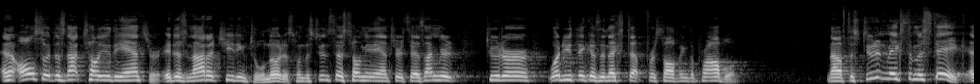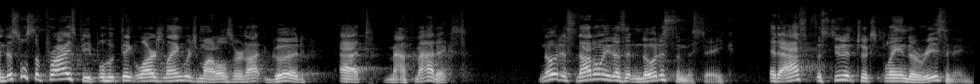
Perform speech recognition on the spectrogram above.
And also, it does not tell you the answer. It is not a cheating tool. Notice, when the student says, Tell me the answer, it says, I'm your tutor. What do you think is the next step for solving the problem? Now, if the student makes a mistake, and this will surprise people who think large language models are not good at mathematics, notice not only does it notice the mistake, it asks the student to explain their reasoning,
